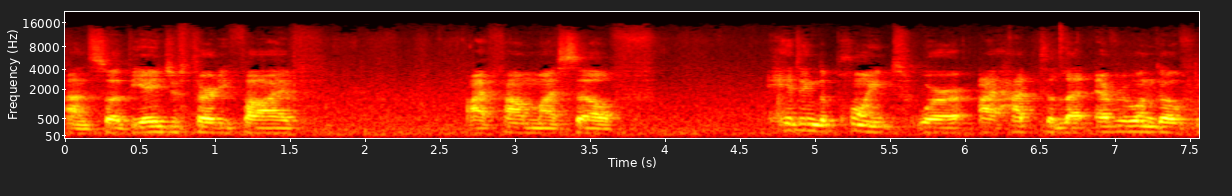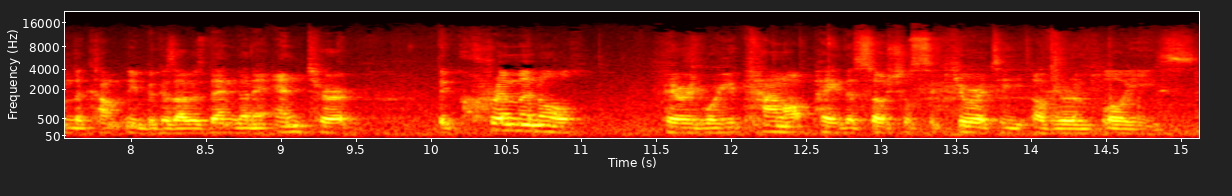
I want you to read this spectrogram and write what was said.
And so at the age of 35, I found myself hitting the point where I had to let everyone go from the company because I was then going to enter the criminal period where you cannot pay the social security of your employees.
